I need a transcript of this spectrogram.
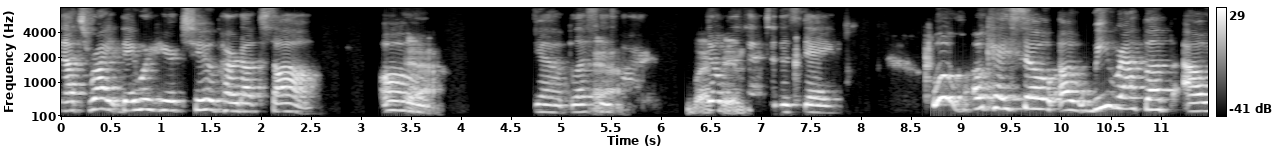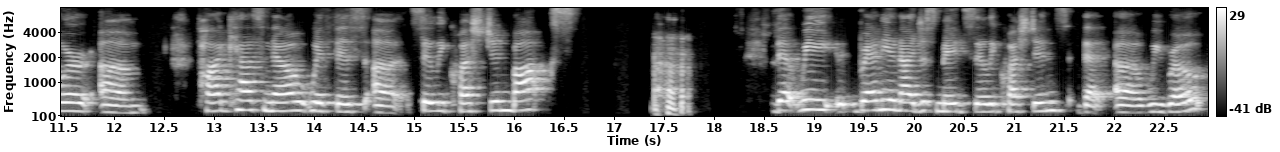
That's right. They were here too. Paradoxal. Oh, yeah. yeah bless yeah. his heart. Still miss him to this day. Woo! Okay, so uh, we wrap up our um, podcast now with this uh, silly question box that we, Brandy and I just made silly questions that uh, we wrote,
